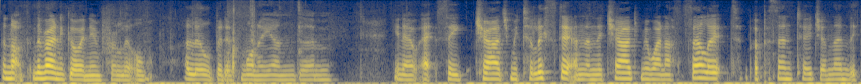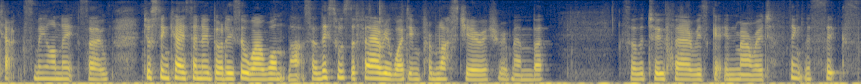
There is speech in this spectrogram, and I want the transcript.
they're not they're only going in for a little a little bit of money and um, you know Etsy charge me to list it and then they charge me when I sell it a percentage and then they tax me on it. So just in case anybody's oh I want that. So this was the fairy wedding from last year if you remember. So the two fairies getting married. I think there's six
